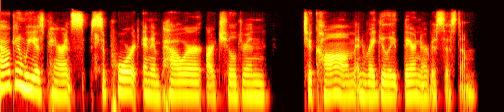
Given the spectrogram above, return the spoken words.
how can we as parents support and empower our children to calm and regulate their nervous system?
